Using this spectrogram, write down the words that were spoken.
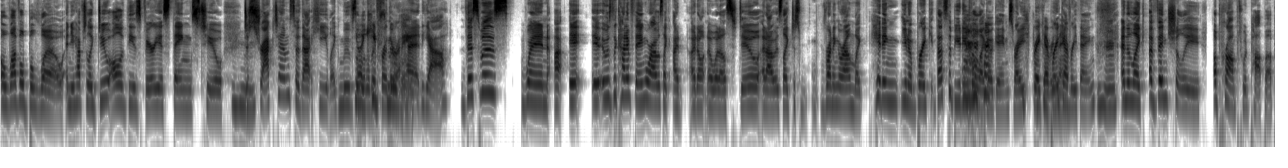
a level below, and you have to like do all of these various things to Mhm. distract him so that he like moves He, a like, little bit further moving. ahead. Yeah, this was when uh, it. It, it was the kind of thing where I was like, I, I don't know what else to do. And I was like, just running around, like hitting, you know, break. That's the beauty of the Lego games, right? Just break You can break everything. everything. Mhm. And then, like, eventually a prompt would pop up.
